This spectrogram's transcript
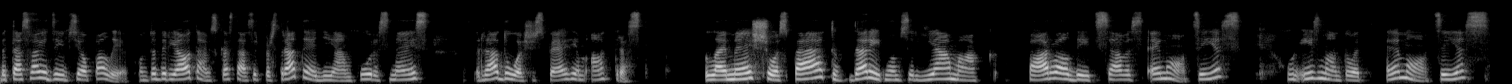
bet tās vajadzības jau paliek. Un tad ir jautājums, kas tās ir par stratēģijām, kuras mēs radoši spējam atrast. Lai mēs šo spētu darīt, mums ir jāmāk pārvaldīt savas emocijas un izmantot emocijas,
